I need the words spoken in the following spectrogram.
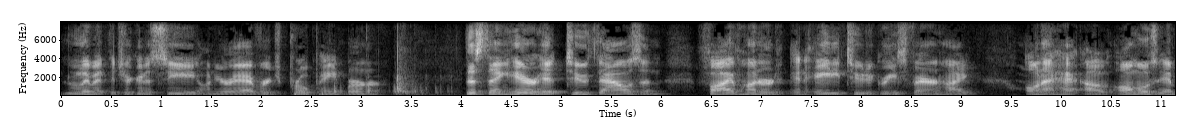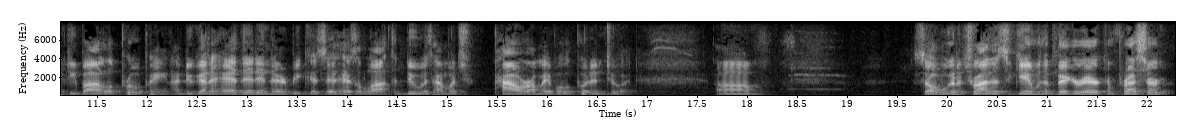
limit that you're going to see on your average propane burner. This thing here hit 2,582 degrees Fahrenheit on a uh, almost empty bottle of propane. I do got to add that in there because it has a lot to do with how much power I'm able to put into it. Um, so we're going to try this again with a bigger air compressor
